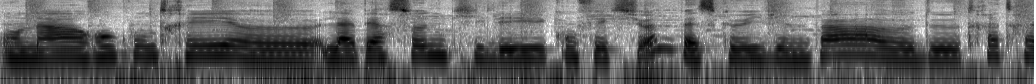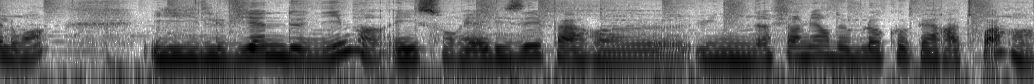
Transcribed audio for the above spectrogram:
On a rencontré la personne qui les confectionne parce qu'ils ne viennent pas de très très loin. Ils viennent de Nîmes et ils sont réalisés par une infirmière de bloc opératoire.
